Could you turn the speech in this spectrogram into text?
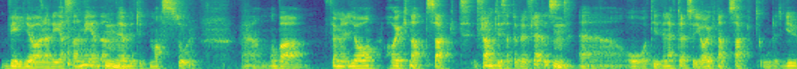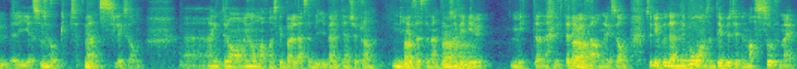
vill göra resan med den. Det har betytt massor. Ehm, och bara, för jag, menar, jag har ju knappt sagt, fram tills att jag blev frälst eh, och, och tiden efter, så jag har ju knappt sagt ordet Gud eller Jesus högt ens. Liksom. Jag har inte en aning om att man ska börja läsa Bibeln kanske från Nya Testamentet som ligger i mitten, lite längre Ja. fram. Liksom. Så det är på den nivån, så det betyder massor för mig.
